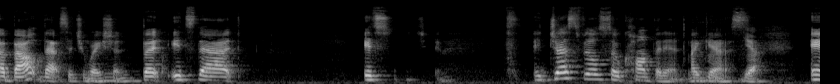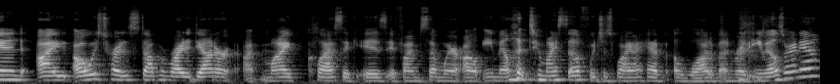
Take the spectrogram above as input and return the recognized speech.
about that situation but it's that it's it just feels so confident i guess. Yeah. and i always try to stop and write it down or uh, my classic is if i'm somewhere i'll email it to myself which is why i have a lot of unread emails right now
